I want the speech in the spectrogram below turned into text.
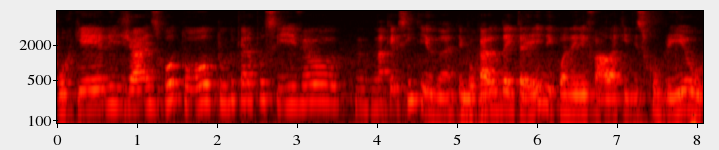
porque ele já esgotou tudo que era possível naquele sentido, né? Tipo, o cara do day trade, quando ele fala que descobriu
